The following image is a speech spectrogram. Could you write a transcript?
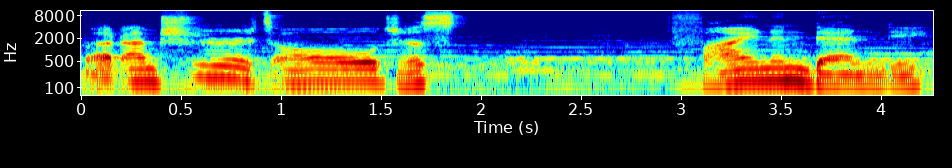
But I'm sure it's all just fine and dandy.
